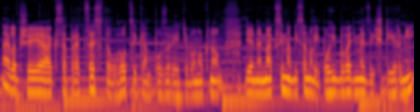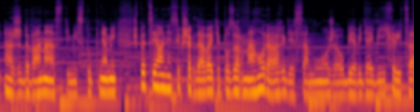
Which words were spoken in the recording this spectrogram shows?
Najlepšie je, ak sa pred cestou hoci kam pozriete von oknom. Denné maxima by sa mali pohybovať medzi 4 a až 12 stupňami. Špeciálne si však dávajte pozor na horách, kde sa môže objaviť aj výchrica.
